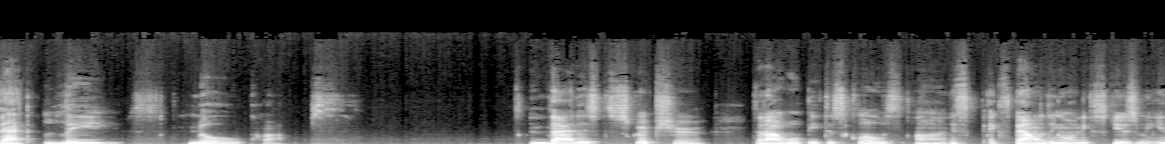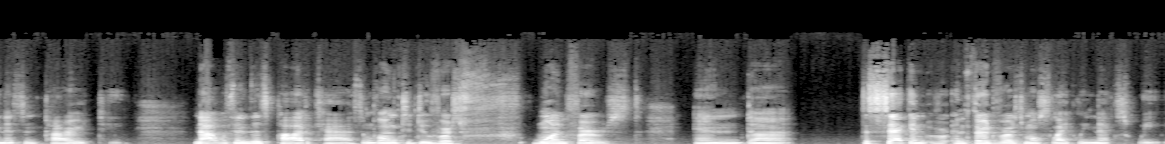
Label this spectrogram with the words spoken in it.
that leaves no crops. And that is the scripture that I will be disclosed, uh, expounding on, excuse me, in its entirety. Not within this podcast. I'm going to do verse one first, and uh, the second and third verse most likely next week.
